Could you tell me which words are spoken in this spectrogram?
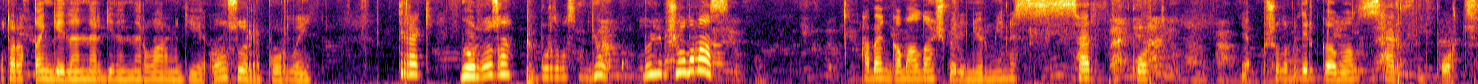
O taraftan gelenler gelenler var mı diye. Ondan sonra raporlayın. Direkt gördüğünüz zaman burada basın. Yok böyle bir şey olamaz. Ha ben Gamal'dan şüpheleniyorum. Yine self report yapmış olabilir Gamal self report.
